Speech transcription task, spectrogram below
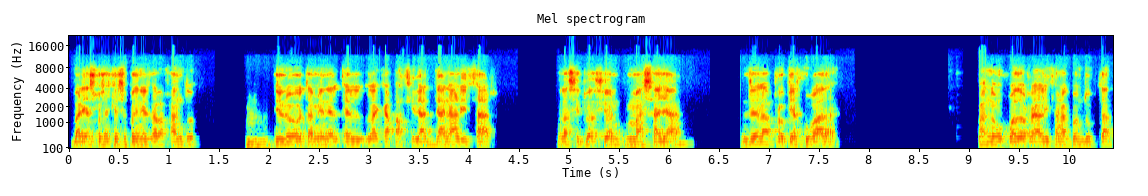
varias cosas que se pueden ir trabajando. Y luego también la capacidad de analizar la situación más allá de la propia jugada. Cuando un jugador realiza una conducta,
